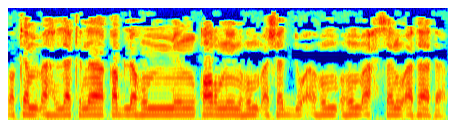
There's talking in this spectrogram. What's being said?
وكم أهلكنا قبلهم من قرن هم أشد هم, هم أحسن أثاثا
